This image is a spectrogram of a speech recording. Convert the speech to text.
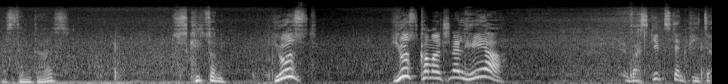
Was ist denn das? Das gibt's doch nicht. Just! Just, komm mal schnell her! Was gibt's denn, Peter?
